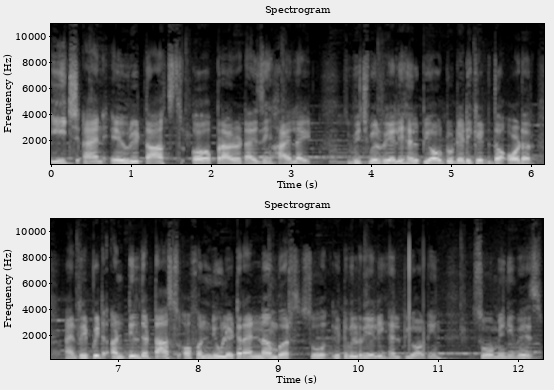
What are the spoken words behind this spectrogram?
each and every task a prioritizing highlight which will really help you out to dedicate the order. And repeat until the tasks of a new letter and numbers. So it will really help you out in so many ways.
